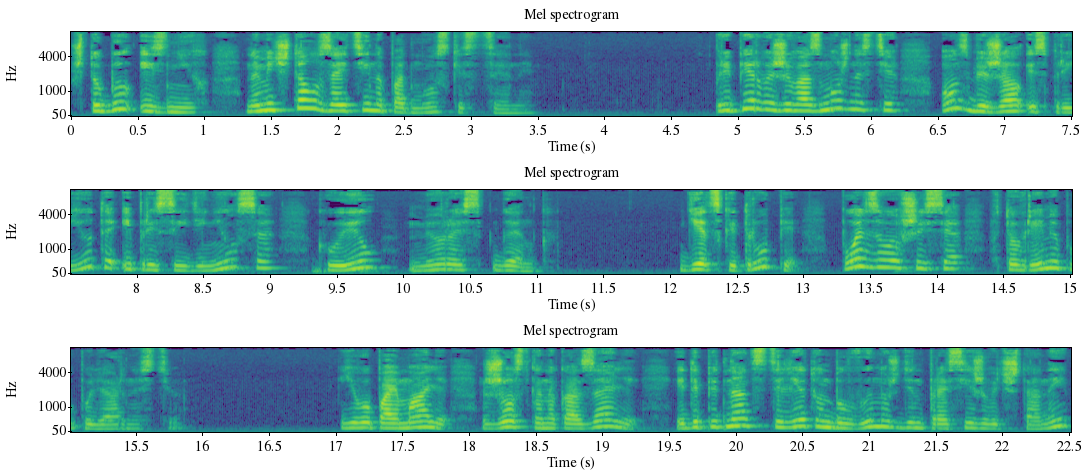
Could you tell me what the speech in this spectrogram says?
что был из них, но мечтал зайти на подмостки сцены. При первой же возможности он сбежал из приюта и присоединился к Уилл Мюррейс Гэнг детской труппе, пользовавшейся в то время популярностью. Его поймали, жестко наказали, и до 15 лет он был вынужден просиживать штаны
